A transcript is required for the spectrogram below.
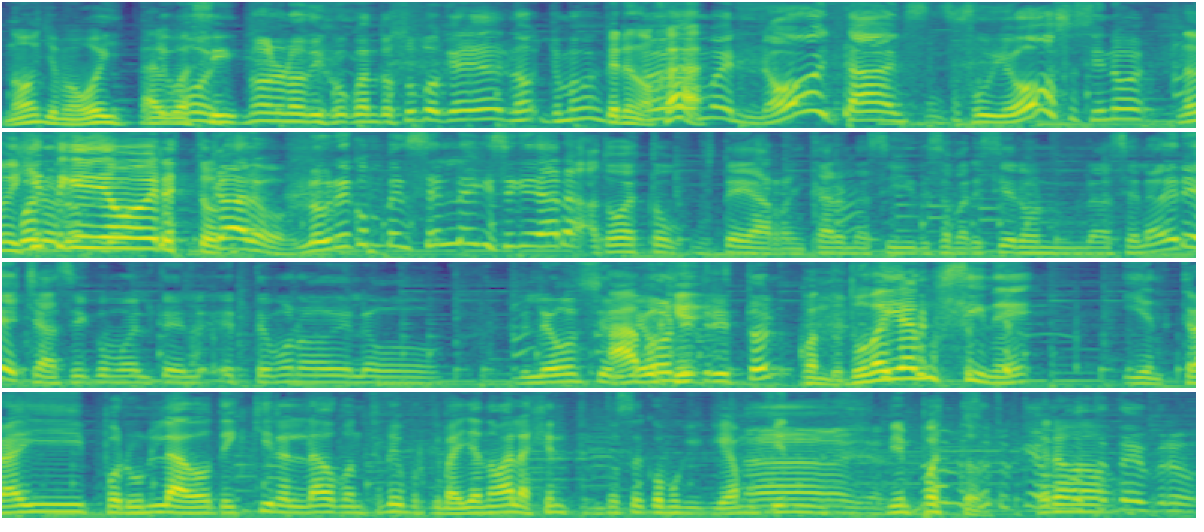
no, yo me voy, algo así. No, no, no, dijo cuando supo que. No, yo me voy. Pero No, enojada. No, no, estaba fu- furioso. Si no, No me dijiste que íbamos a ver esto. Claro, logré convencerle de que se quedara. A todo esto, ustedes arrancaron así, desaparecieron hacia la derecha, así como el tel- este mono de, lo, de Leoncio, el Ah, León y Tristón. Cuando tú vayas a un cine y entráis por un lado, tenés que ir al lado contrario porque para allá no va la gente. Entonces como que quedamos bien, Ah, bien No, puestos. pero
